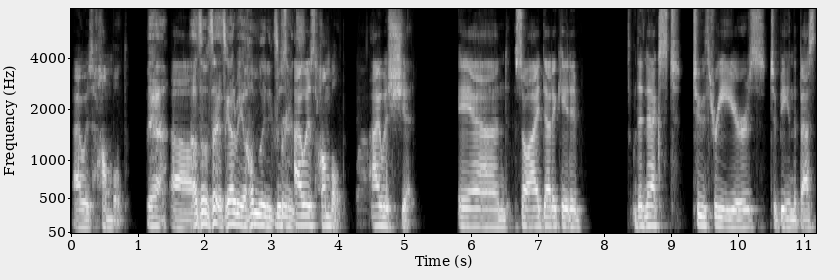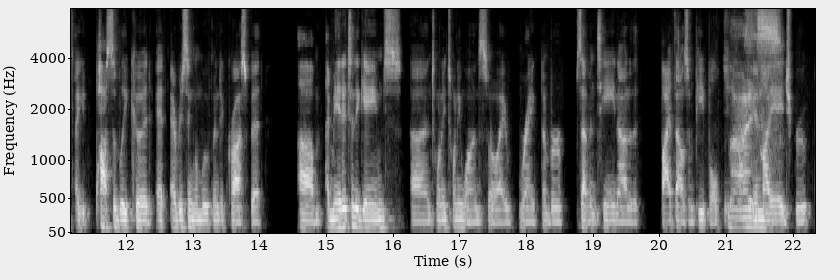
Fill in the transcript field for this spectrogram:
I was humbled. Yeah. Um, That's what I'm saying. It's got to be a humbling it was- experience. I was humbled. I was shit. And so I dedicated the next two, three years to being the best I possibly could at every single movement in CrossFit. Um, I made it to the games uh, in 2021. So I ranked number 17 out of the 5,000 people nice. in my age group.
